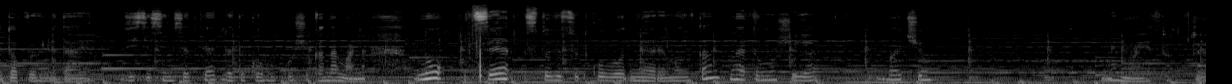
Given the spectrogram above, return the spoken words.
Отак виглядає. 275 для такого кущика нормально. Ну, це 100% не ремонтантне, тому що я бачу, немає тут е,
